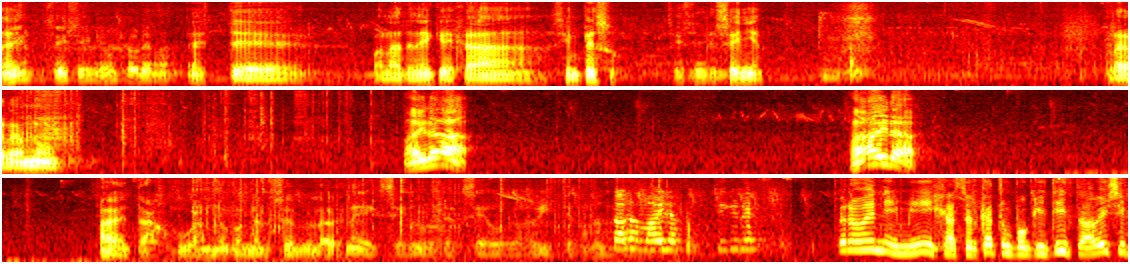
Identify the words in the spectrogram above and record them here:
¿eh? Sí, sí, ningún problema. Este... van a tener que dejar 100 pesos Sí, sí. de seña. Ahora grabamos. ¡Mayra! ¡Mayra! Ah, está jugando con el celular. Eh, seguro, seguro, viste. cómo- Dale, Mayra, ¿qué querés? Pero vení, mi hija, acércate un poquitito, a ver si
